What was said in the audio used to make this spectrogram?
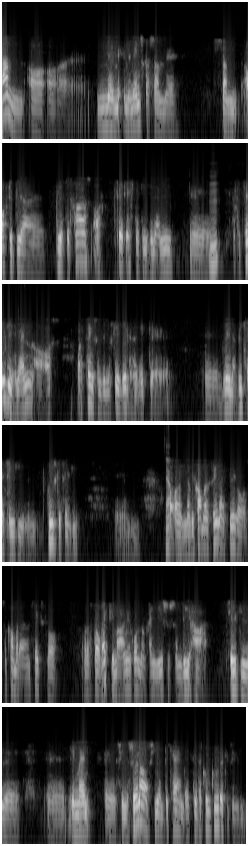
sammen og, og med, med mennesker, som, øh, som ofte bliver, bliver til fra os og kan eftergive hinanden. Øh, mm. Altså tilgive hinanden og også, også ting, som vi måske i virkeligheden ikke øh, øh, mener, vi kan tilgive, men Gud skal tilgive. Øh, ja. og, og når vi kommer senere i Stikår, så kommer der en tekst, hvor, hvor der står rigtig mange rundt omkring Jesus, som lige har tilgivet øh, en mand øh, sine sønner og siger, at det kan han ikke, det er der kun Gud, der kan tilgive.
